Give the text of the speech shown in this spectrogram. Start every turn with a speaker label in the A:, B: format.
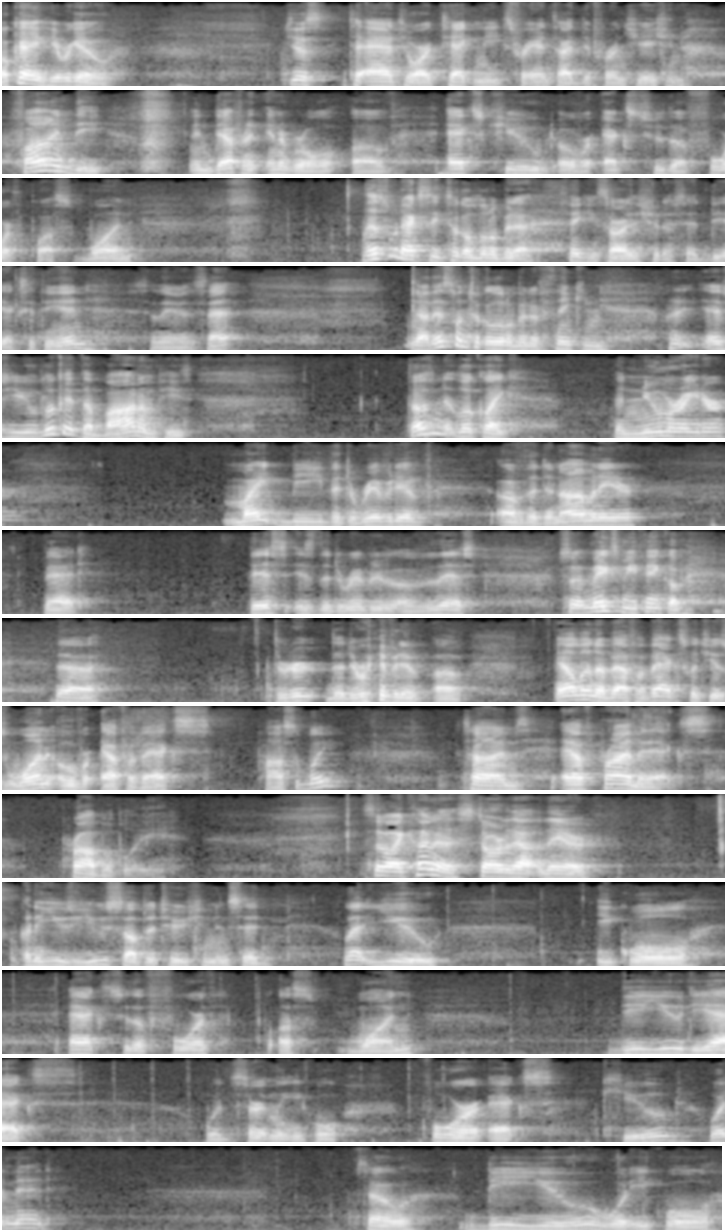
A: Okay, here we go. Just to add to our techniques for anti-differentiation, find the indefinite integral of x cubed over x to the fourth plus 1. This one actually took a little bit of thinking. Sorry, I should have said dx at the end. So there's that. Now this one took a little bit of thinking. But as you look at the bottom piece, doesn't it look like the numerator might be the derivative of the denominator? That this is the derivative of this. So it makes me think of the, the, the derivative of ln of f of x, which is 1 over f of x, possibly, times f prime at x, probably. So I kind of started out there. I'm going to use u substitution and said let u equal x to the fourth plus 1 du dx would certainly equal 4x cubed, wouldn't it? So du would equal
